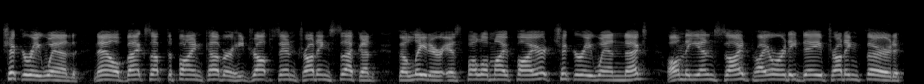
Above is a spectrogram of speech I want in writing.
Chicory Wind now backs up to find cover. He drops in, trotting second. The leader is Follow My Fire. Chicory Wind next. On the inside, Priority Dave trotting third.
